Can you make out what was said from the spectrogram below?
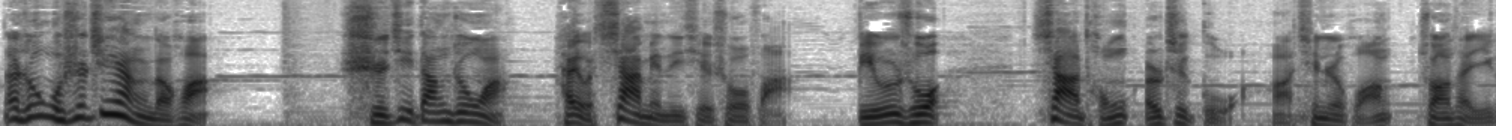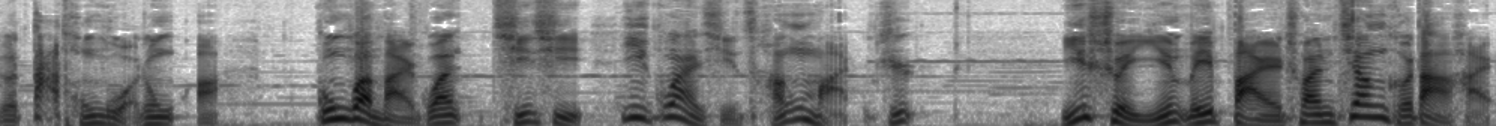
那如果是这样的话，《史记》当中啊还有下面的一些说法，比如说。下铜而制果啊，秦始皇装在一个大铜果中啊，宫冠百官其器亦冠喜藏满之，以水银为百川江河大海，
